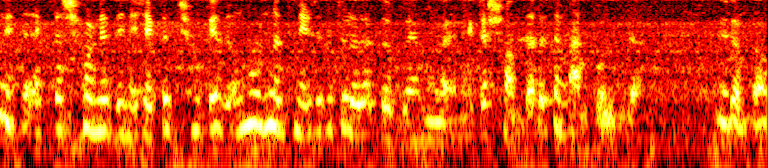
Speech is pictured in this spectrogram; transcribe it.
নিজের একটা স্বর্ণের জিনিস, একটা ঝোঁকের অন্য জিনিস যদি চলে যেত এমন লাগে না। একটা সন্তান হচ্ছে মান পরিচয়। যেরকম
